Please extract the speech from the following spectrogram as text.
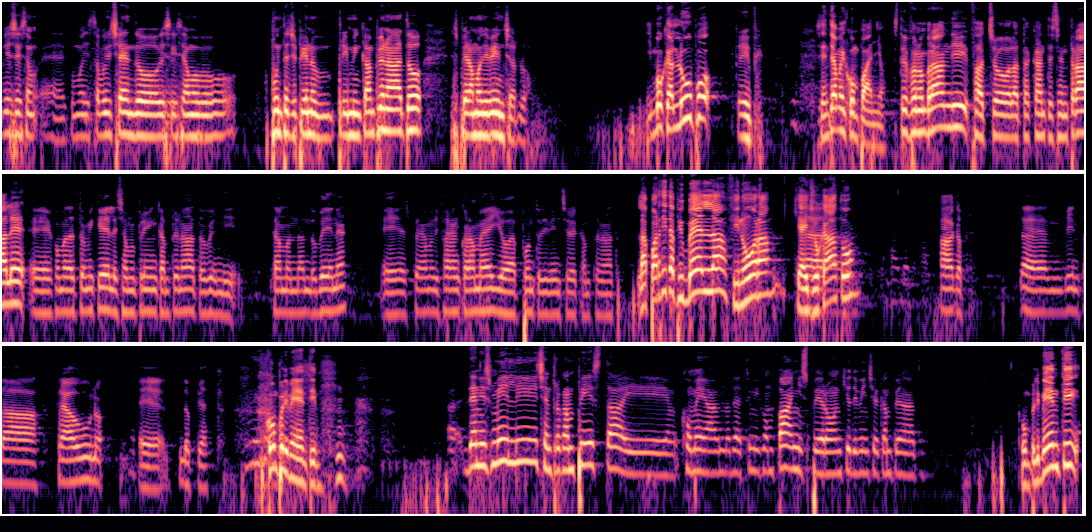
Visto che siamo, eh, come stavo dicendo, visto che siamo a punteggio pieno primi in campionato, speriamo di vincerlo. In bocca al lupo. Crepi. Sentiamo il compagno. Stefano Brandi, faccio l'attaccante centrale e come ha detto Michele siamo i primi in campionato, quindi stiamo andando bene e speriamo di fare ancora meglio e appunto di vincere il campionato. La partita più bella finora che hai eh, giocato? Agape eh, vinta 3 a 1 e doppietta. Complimenti. Dennis Milli, centrocampista e come hanno detto i miei compagni spero anch'io di vincere il campionato. Complimenti.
